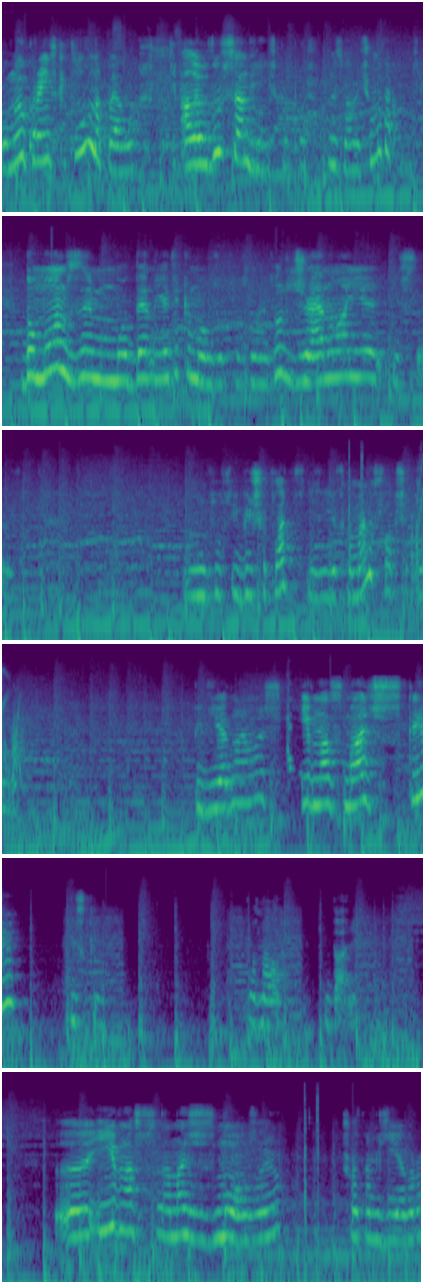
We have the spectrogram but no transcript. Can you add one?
Бо ми український клуб, напевно. Але тут все англійською пише. Не знаю, чому так. До Монзи Моден. Я тільки Монзу тут знаю. Тут Дженуа є і все. Ну тут і більше платять, і, як на мене, слабше клуби. Під'єднуємось. І в нас матч з ким? І з ким? Погнали. Далі. Е, І в нас матч з Монзою. Що там євро?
